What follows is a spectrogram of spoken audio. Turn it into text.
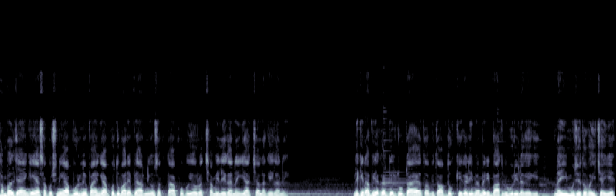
संभल जाएँगे, ऐसा कुछ नहीं, आप भूल नहीं पाएँगे, आपको दोबारा प्यार नहीं हो सकता, आपको कोई और अच्छा मिलेगा नहीं या अच्छा लगेगा नहीं। लेकिन अभी अगर दिल टूटा है तो अभी तो आप दुख की घड़ी में मेरी बात भी बुरी लगेगी। नहीं, मुझे तो वही चाहिए,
